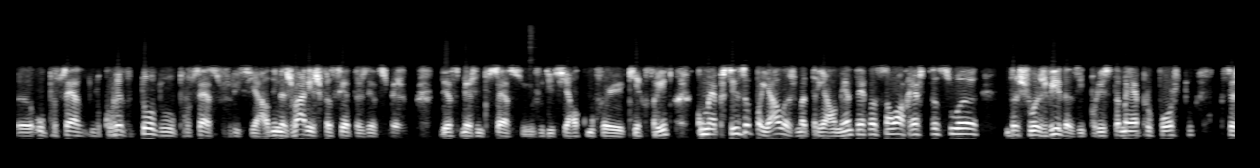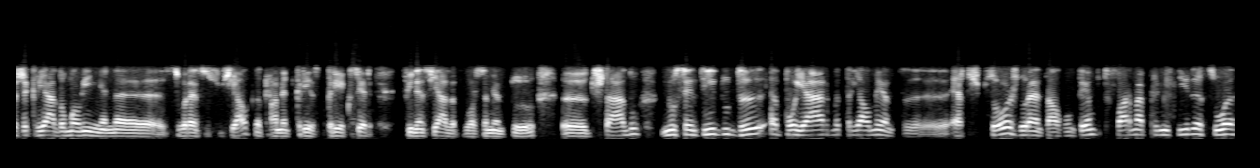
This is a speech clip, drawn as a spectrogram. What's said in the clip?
uh, o processo, no decorrer de todo o processo judicial e nas várias facetas desse mesmo, desse mesmo processo judicial, como foi aqui referido, como é preciso apoiá-las materialmente em relação ao resto da sua, das suas vidas. E por isso também é proposto que seja criada uma linha na Segurança Social, que naturalmente teria, teria que ser financiada pelo Orçamento do, uh, do Estado, no sentido de apoiar materialmente estas pessoas durante algum tempo, de forma a permitir a sua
